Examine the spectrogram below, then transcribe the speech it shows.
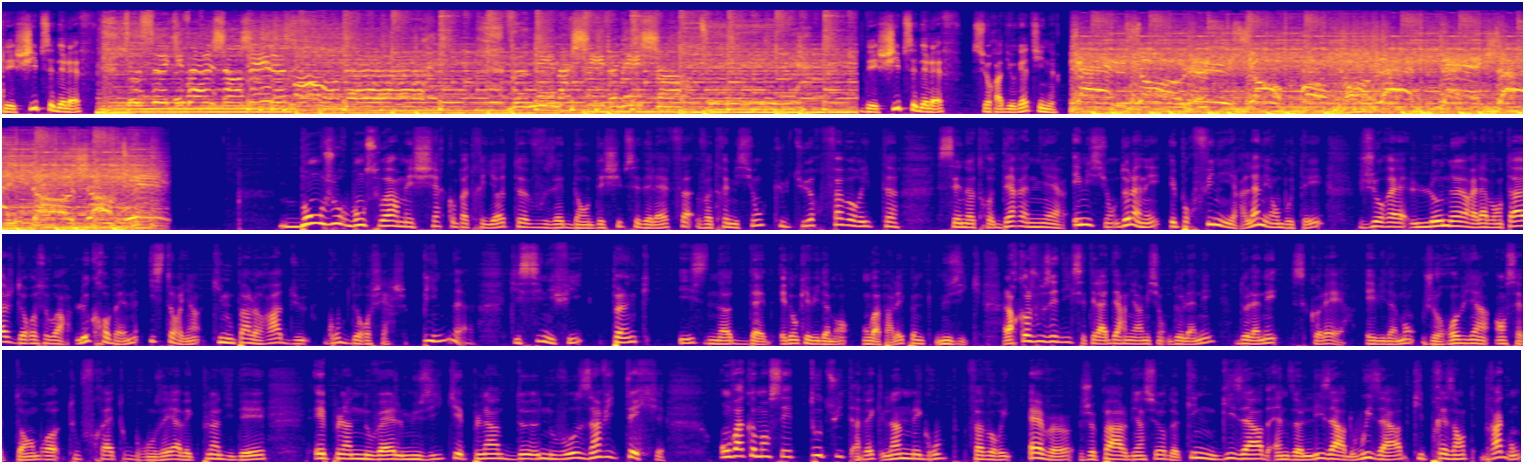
Des chips et des lèvres. Tous ceux qui veulent changer le monde, venez marcher, venez chanter. Des chips et des lèvres sur Radio Gatine. Bonjour, bonsoir mes chers compatriotes, vous êtes dans Des Chips et des Lèvres, votre émission culture favorite. C'est notre dernière émission de l'année et pour finir l'année en beauté, j'aurai l'honneur et l'avantage de recevoir Luc Robben, historien, qui nous parlera du groupe de recherche PIN, qui signifie Punk is not dead. Et donc évidemment, on va parler punk music. Alors quand je vous ai dit que c'était la dernière émission de l'année, de l'année scolaire, évidemment, je reviens en septembre, tout frais, tout bronzé, avec plein d'idées et plein de nouvelles musiques et plein de nouveaux invités. On va commencer tout de suite avec l'un de mes groupes favoris ever. Je parle bien sûr de King Gizzard and the Lizard Wizard qui présente Dragon,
